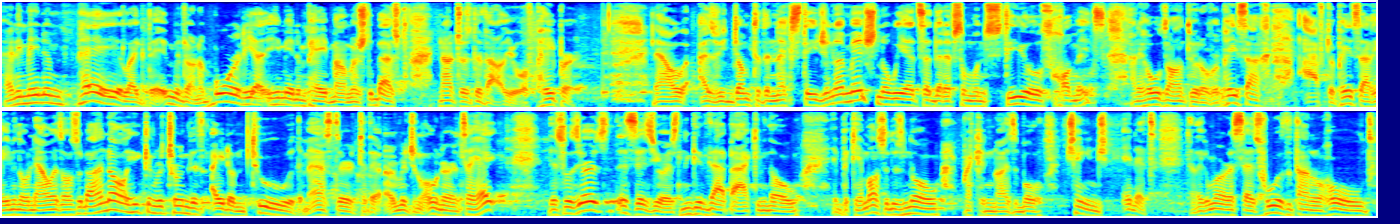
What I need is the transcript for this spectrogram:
and he made him pay like the image on a board. He, he made him pay mamash the best, not just the value of paper. Now, as we jump to the next stage in our Mishnah, we had said that if someone steals chometz and he holds on to it over Pesach, after Pesach, even though now it's also no, he can return this item to the master, to the original owner, and say, "Hey, this was yours. This is yours," and give that back, even though it became also. There's no recognizable change in it. Now the Gemara says, "Who is the to hold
